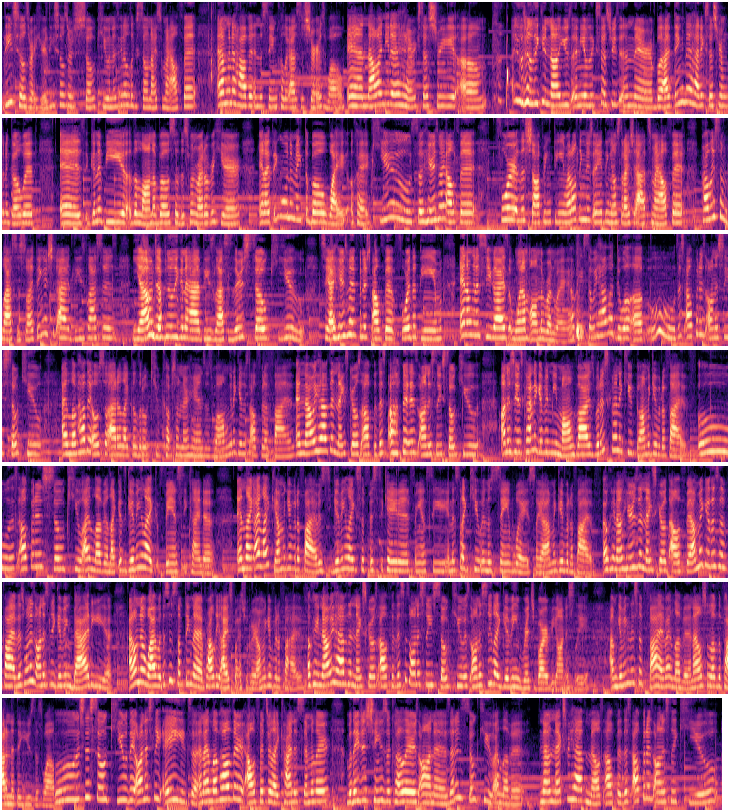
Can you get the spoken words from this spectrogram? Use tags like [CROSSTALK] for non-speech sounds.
these heels right here. These heels are so cute and it's gonna look so nice with my outfit and I'm gonna have it in the same color as the shirt as well. And now I need a hair accessory. Um [LAUGHS] I literally cannot use any of the accessories in there. But I think the head accessory I'm gonna go with is gonna be the Lana bow. So this one right over here. And I think I want to make the bow white. Okay cute. So here's my outfit for the shopping theme. I don't think there's anything else that I should add to my outfit. Probably some glasses. So I think I should add these glasses yeah I'm definitely gonna add these glasses they're so cute so yeah here's my finished outfit for the theme and I'm gonna see you guys when I'm on the runway okay so we have a duo up ooh this outfit is honestly so cute I love how they also added like the little cute cups on their hands as well. I'm gonna give this outfit a 5. And now we have the next girl's outfit. This [LAUGHS] outfit is honestly so cute. Honestly, it's kind of giving me mom vibes, but it's kind of cute though. I'm gonna give it a 5. Ooh, this outfit is so cute. I love it. Like, it's giving like fancy kind of. And like I like it. I'm gonna give it a five. It's giving like sophisticated, fancy, and it's like cute in the same way. So yeah, I'm gonna give it a five. Okay, now here's the next girl's outfit. I'm gonna give this a five. This one is honestly giving baddie. I don't know why, but this is something that probably Ice Spice would wear. I'm gonna give it a five. Okay, now we have the next girl's outfit. This is honestly so cute. It's honestly like giving rich Barbie, honestly. I'm giving this a 5. I love it. And I also love the pattern that they used as well. Ooh, this is so cute. They honestly ate. And I love how their outfits are like kind of similar, but they just changed the colors on us. That is so cute. I love it. Now next we have Mel's outfit. This outfit is honestly cute,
